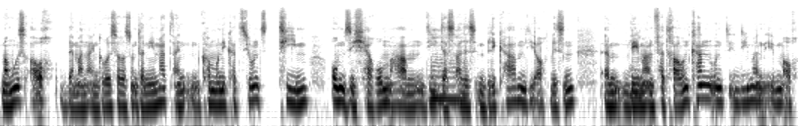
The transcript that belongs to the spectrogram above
man muss auch, wenn man ein größeres Unternehmen hat, ein Kommunikationsteam um sich herum haben, die mhm. das alles im Blick haben, die auch wissen, ähm, wem man vertrauen kann und die man eben auch,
